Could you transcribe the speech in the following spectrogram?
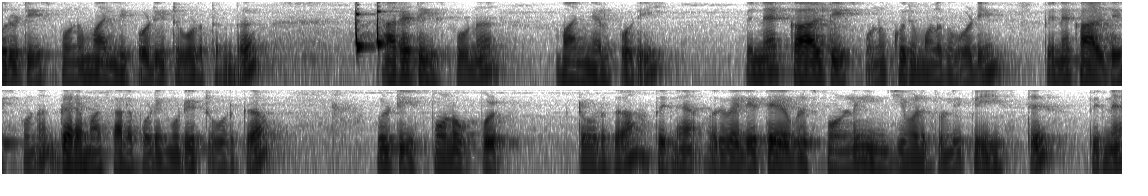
ഒരു ടീസ്പൂണ് മല്ലിപ്പൊടി ഇട്ട് കൊടുത്തിട്ടുണ്ട്. അര ടീസ്പൂണ് മഞ്ഞൾപ്പൊടി പിന്നെ കാൽ ടീസ്പൂണ് കുരുമുളക് പൊടിയും പിന്നെ കാൽ ടീസ്പൂണ് ഗരം മസാല പൊടിയും കൂടി ഇട്ട് കൊടുക്കുക. ഒരു ടീസ്പൂൺ ഉപ്പ് ഇട്ട് കൊടുക്കുക. പിന്നെ ഒരു വലിയ ടേബിൾ സ്പൂണിൽ ഇഞ്ചി വെളുത്തുള്ളി പേസ്റ്റ് പിന്നെ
